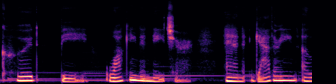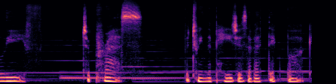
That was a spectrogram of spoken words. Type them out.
could be walking in nature and gathering a leaf to press between the pages of a thick book.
